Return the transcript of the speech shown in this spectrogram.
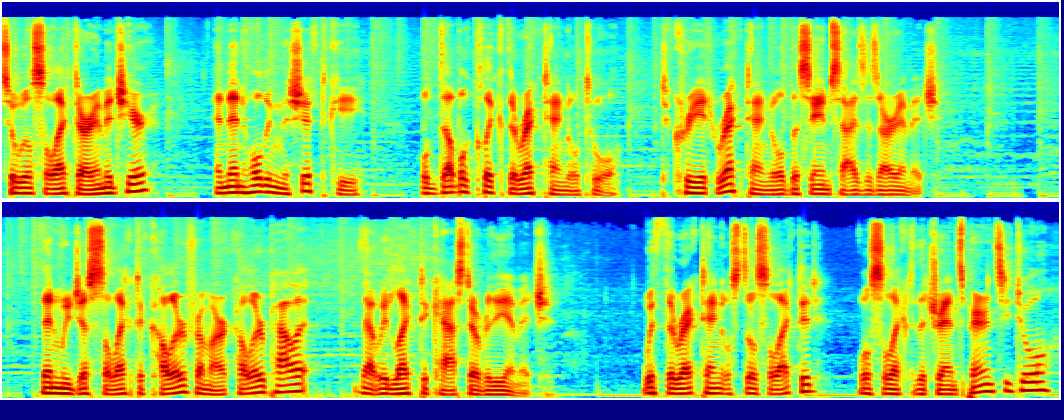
So we'll select our image here, and then holding the Shift key, we'll double click the rectangle tool to create a rectangle the same size as our image. Then we just select a color from our color palette that we'd like to cast over the image. With the rectangle still selected, we'll select the transparency tool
